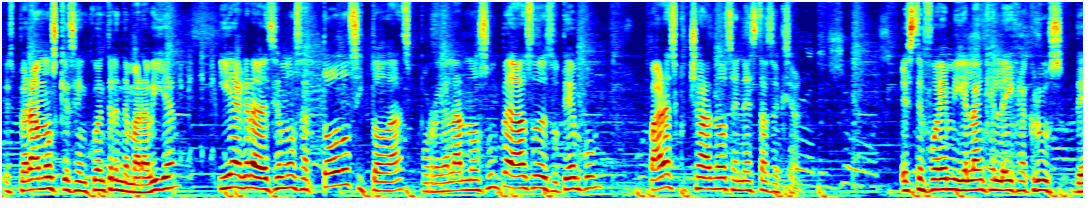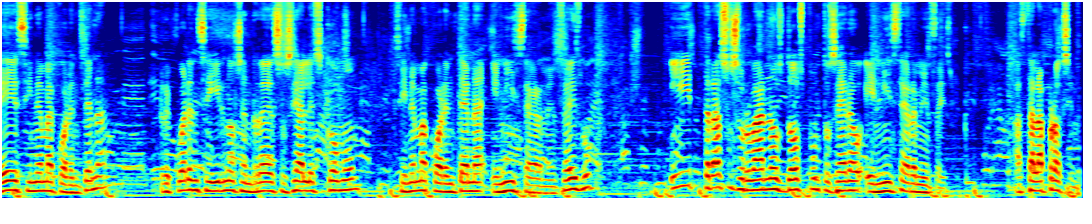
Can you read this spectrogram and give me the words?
esperamos que se encuentren de maravilla y agradecemos a todos y todas por regalarnos un pedazo de su tiempo para escucharnos en esta sección. Este fue Miguel Ángel Leija Cruz de Cinema Cuarentena. Recuerden seguirnos en redes sociales como Cinema Cuarentena en Instagram y en Facebook y Trazos Urbanos 2.0 en Instagram y en Facebook. Hasta la próxima.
